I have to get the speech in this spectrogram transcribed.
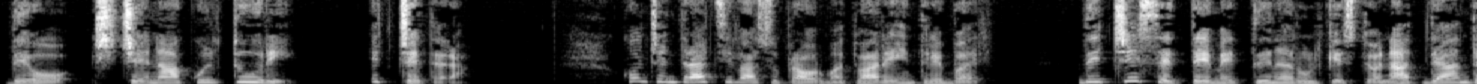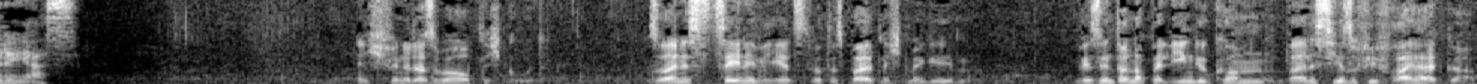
de o scenă a culturii, etc. Concentrați-vă asupra următoarei întrebări. De ce se teme tânărul chestionat de Andreas? Ich finde das überhaupt nicht gut. So eine Szene wie jetzt wird es bald nicht mehr geben. Wir sind doch nach Berlin gekommen, weil es hier so viel Freiheit gab.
